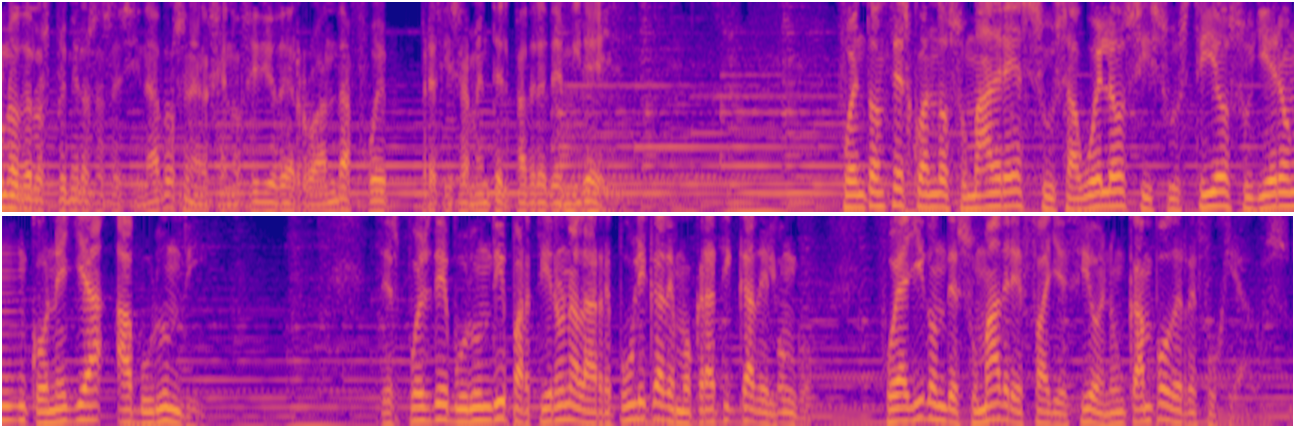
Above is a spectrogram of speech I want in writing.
Uno de los primeros asesinados en el genocidio de Ruanda fue precisamente el padre de Mireille. Fue entonces cuando su madre, sus abuelos y sus tíos huyeron con ella a Burundi. Después de Burundi partieron a la República Democrática del Congo. Fue allí donde su madre falleció en un campo de refugiados.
